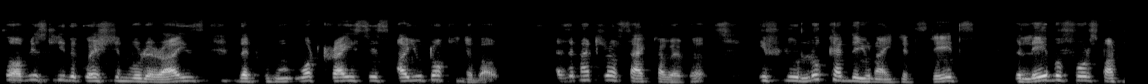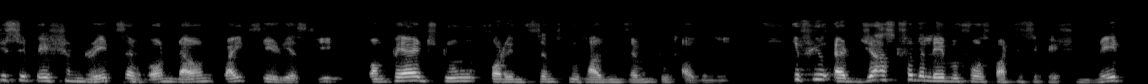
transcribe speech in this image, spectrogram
So obviously the question would arise that what crisis are you talking about? As a matter of fact, however, if you look at the United States, the labor force participation rates have gone down quite seriously compared to, for instance, 2007, 2008. If you adjust for the labor force participation rate,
